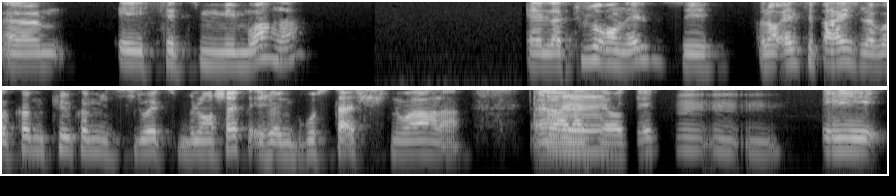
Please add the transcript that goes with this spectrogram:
Euh, et cette mémoire-là, elle l'a toujours en elle. C'est alors elle, c'est pareil, je la vois comme que comme une silhouette blanchâtre et j'ai une grosse tache noire là euh, Sur à le- l'intérieur d'elle. Mm, mm, mm. Et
